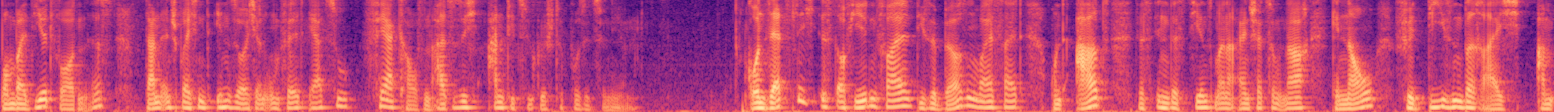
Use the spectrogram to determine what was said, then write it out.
bombardiert worden ist, dann entsprechend in solch ein Umfeld eher zu verkaufen, also sich antizyklisch zu positionieren. Grundsätzlich ist auf jeden Fall diese Börsenweisheit und Art des Investierens meiner Einschätzung nach genau für diesen Bereich am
